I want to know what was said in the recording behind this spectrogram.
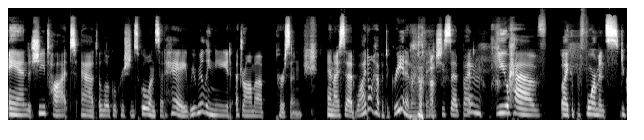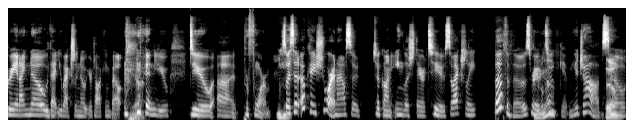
And she taught at a local Christian school and said, Hey, we really need a drama person. And I said, Well, I don't have a degree in it or anything. she said, But Eh. you have like a performance degree, and I know that you actually know what you're talking about Yeah. when you do uh, perform. Mhm. So I said, okay, sure. And I also took on English there too. So actually, both of those were There able to get me a job. Boom. So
